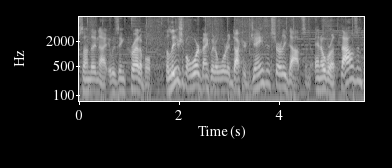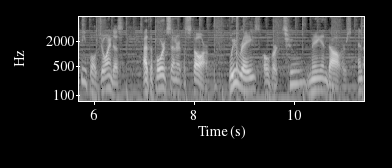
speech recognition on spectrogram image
Sunday night. It was incredible. The Leadership Award Banquet awarded Dr. James and Shirley Dobson, and over a thousand people joined us at the Ford Center at the Star. We raised over $2 million, and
